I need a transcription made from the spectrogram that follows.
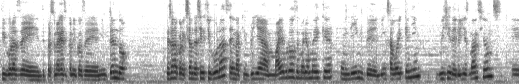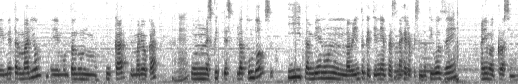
figuras de, personajes icónicos de Nintendo. Es una colección de seis figuras en la que incluye a Mario Bros. de Mario Maker, un Link de Link's Awakening, Luigi de Luigi's Mansions, eh, Metal Mario montando un, un kart de Mario Kart, un Squid de Splatoon 2 y también un laberinto que tiene personajes representativos de Animal Crossing.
